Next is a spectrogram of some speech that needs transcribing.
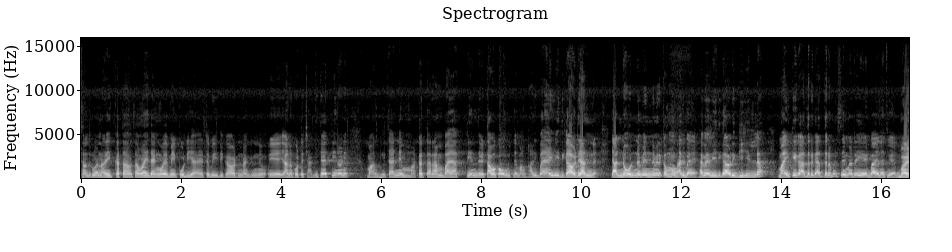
සඳරුවන් අනිත් කතාව තමයි දැන් ඔය මේ පොඩි අයට වේදිකාවට නගින්න ඒ යනකොට චකිතයක් තියෙනවනේ. මං හිතන්නේ මට තරම් බයක් තියෙනද තව කවුරුත් නෑ. මං හරි බයයි වේදිකාවට යන්න. යන්න ඔන්න මෙන්න වෙනකම් මං හරි බයයි. හැබැයි වේදිකාවට ගිහිල්ලා මයික් එක අතට ගත්තට පස්සේ මට ඒ බය නැතුව. බය.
